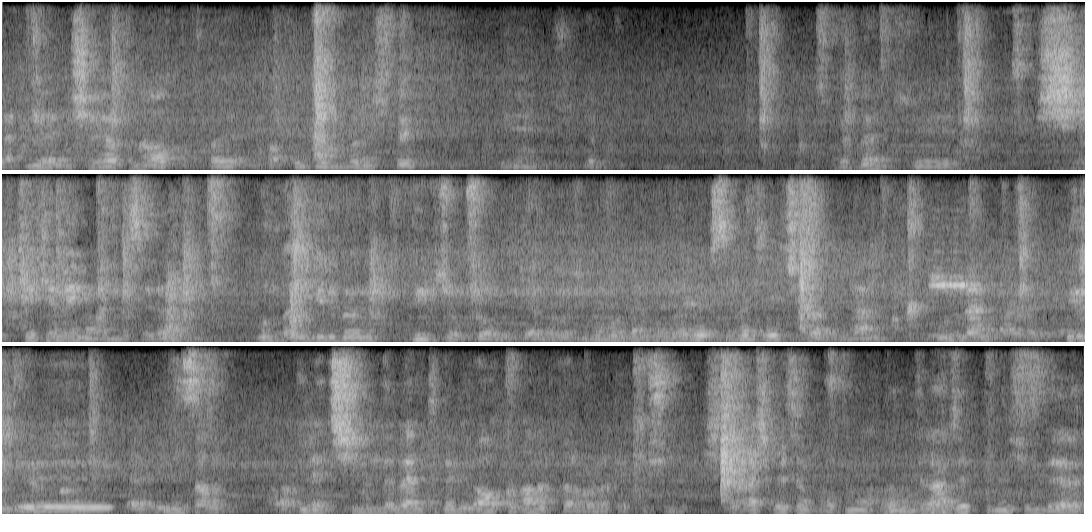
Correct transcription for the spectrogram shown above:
ya diğer iş hayatına alt, atıldığımda işte e, ya, ya ben e, kekemeyim ben mesela. Bununla ilgili böyle birçok zorluk geldi başıma ama ben bunların hepsinden şey çıkardım. Yani bunu ben bir e, insan iletişiminde belki de bir altın anahtar olarak hep düşündüm. İşte aşk yaşam altın altın telaffuz ettiniz. Şimdi evet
